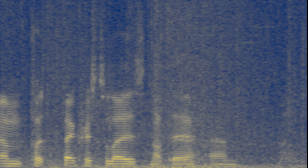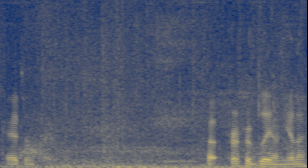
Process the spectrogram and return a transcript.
Um, put back crystallized, not there. Um, head and, but preferably on yellow.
